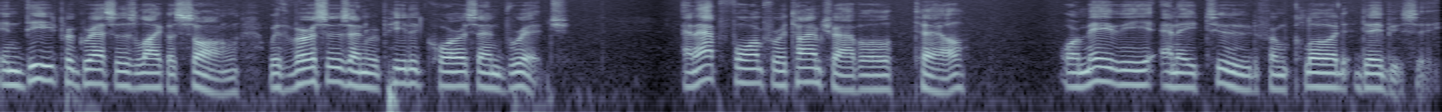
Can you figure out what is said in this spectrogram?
indeed progresses like a song, with verses and repeated chorus and bridge. An apt form for a time travel tale, or maybe an etude from Claude Debussy.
